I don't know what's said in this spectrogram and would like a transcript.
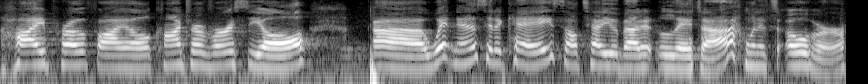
high profile, controversial uh, witness in a case. I'll tell you about it later when it's over.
